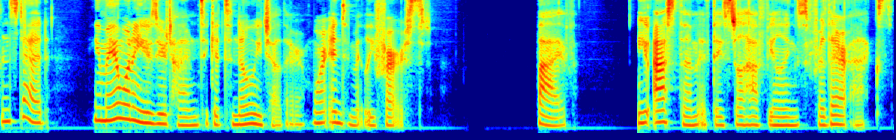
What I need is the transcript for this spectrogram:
Instead, you may wanna use your time to get to know each other more intimately first. Five, you ask them if they still have feelings for their ex.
